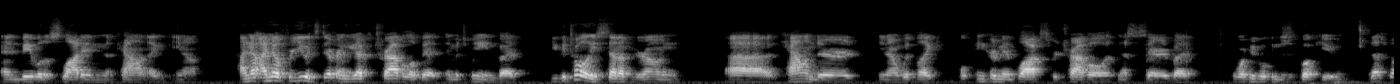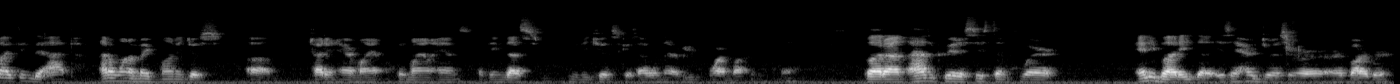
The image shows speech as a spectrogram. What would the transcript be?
and be able to slot in a calendar. Like, you know, I know I know for you it's different. You have to travel a bit in between, but you could totally set up your own uh, calendar. You know, with like increment blocks for travel if necessary, but where people can just book you. that's why I think the app. I don't want to make money just um, cutting hair my with my own hands. I think that's ridiculous because I will never be Warren Buffett. But um, I have to create a system where anybody that is a hairdresser or, or a barber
